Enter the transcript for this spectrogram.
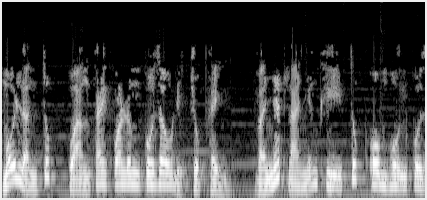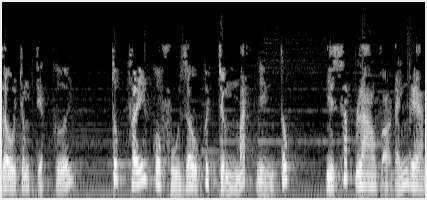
Mỗi lần Túc quàng tay qua lưng cô dâu để chụp hình, và nhất là những khi Túc ôm hôn cô dâu trong tiệc cưới, Túc thấy cô phủ dâu cứ chừng mắt nhìn Túc như sắp lao vào đánh ghen.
